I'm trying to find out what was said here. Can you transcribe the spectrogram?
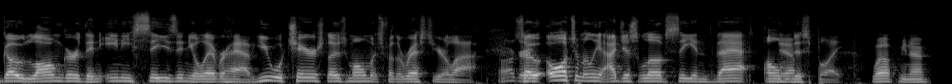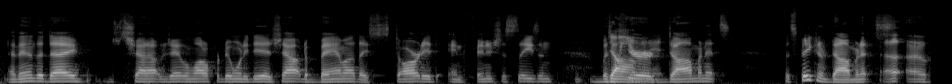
go longer than any season you'll ever have. You will cherish those moments for the rest of your life. So ultimately, I just love seeing that on Yeah. display. Well, you know, at the end of the day, shout out to Jaylen Waddle for doing what he did. Shout out to Bama. They started and finished the season with pure dominance. But speaking of dominance, Uh oh,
